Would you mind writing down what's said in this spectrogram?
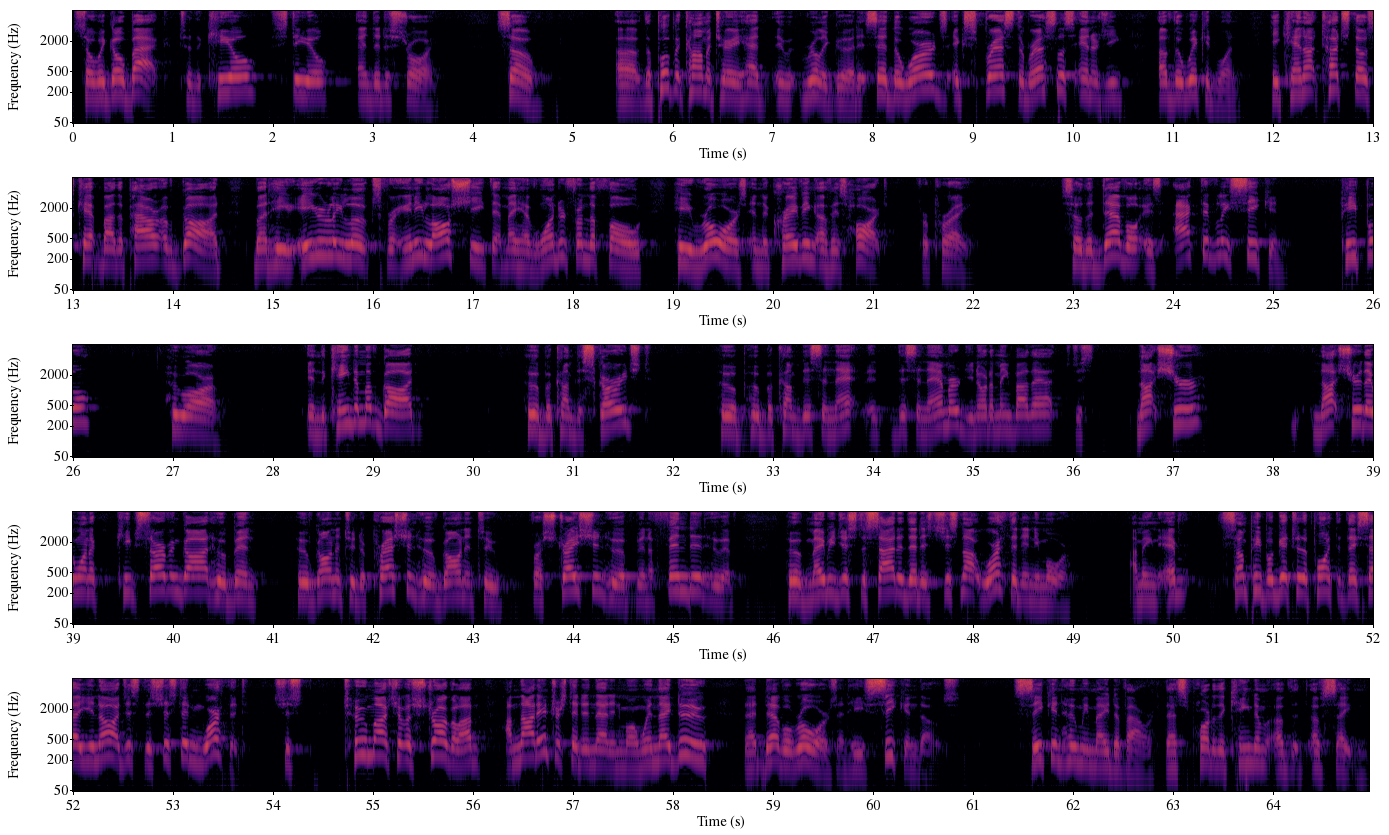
So we go back to the kill, steal, and to destroy. So uh, the pulpit commentary had it was really good. It said the words express the restless energy of the wicked one. He cannot touch those kept by the power of God, but he eagerly looks for any lost sheep that may have wandered from the fold. He roars in the craving of his heart for prey. So the devil is actively seeking people who are in the kingdom of God, who have become discouraged, who have, who have become disenamored. You know what I mean by that? Just not sure, not sure they want to keep serving God, who have been who have gone into depression, who have gone into frustration, who have been offended, who have, who have maybe just decided that it's just not worth it anymore. I mean, every, some people get to the point that they say, you know, I just, this just isn't worth it. It's just too much of a struggle. I'm, I'm not interested in that anymore. And When they do, that devil roars and he's seeking those, seeking whom he may devour. That's part of the kingdom of, the, of Satan.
